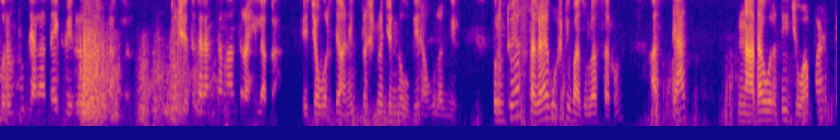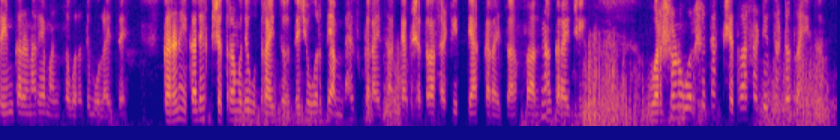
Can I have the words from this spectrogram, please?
परंतु त्याला आता एक वेगळं वळण लागलं. तो शेतकऱ्यांचा नाद राहिला का? याच्यावरती अनेक प्रश्नचिन्ह उभी राहू लागले. परंतु या सगळ्या गोष्टी बाजूला सारून आज त्याच नादावरती जीवापाड प्रेम करणाऱ्या माणसावरती बोलायचंय. कारण एखाद्या क्षेत्रामध्ये उतरायचं त्याच्यावरती अभ्यास करायचा त्या क्षेत्रासाठी त्याग करायचा साधना करायची वर्षानुवर्ष त्या क्षेत्रासाठी झटत राहायचं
